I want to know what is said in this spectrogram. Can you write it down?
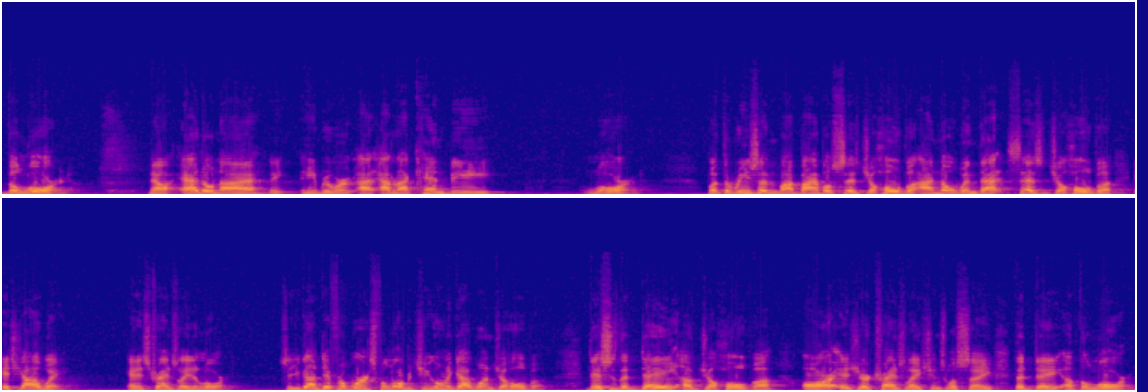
The Lord. Now, Adonai, the Hebrew word Adonai can be Lord, But the reason my Bible says Jehovah, I know when that says Jehovah, it's Yahweh, and it's translated Lord. So you got different words for Lord, but you only got one Jehovah. This is the day of Jehovah, or as your translations will say, the day of the Lord.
